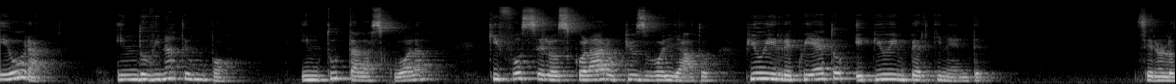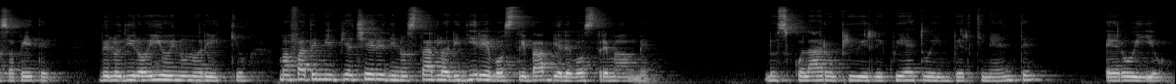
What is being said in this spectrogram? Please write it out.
E ora indovinate un po', in tutta la scuola, chi fosse lo scolaro più svogliato, più irrequieto e più impertinente. Se non lo sapete, ve lo dirò io in un orecchio, ma fatemi il piacere di non starlo a ridire ai vostri babbi e alle vostre mamme. Lo scolaro più irrequieto e impertinente ero io.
